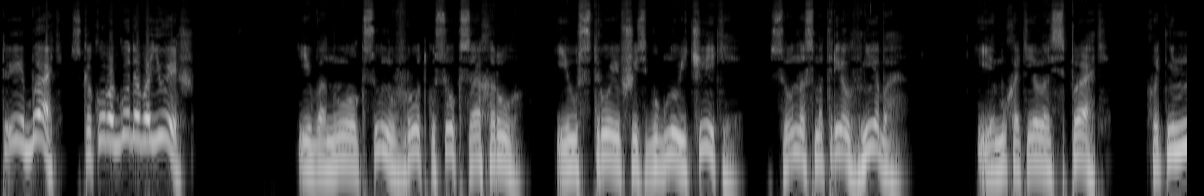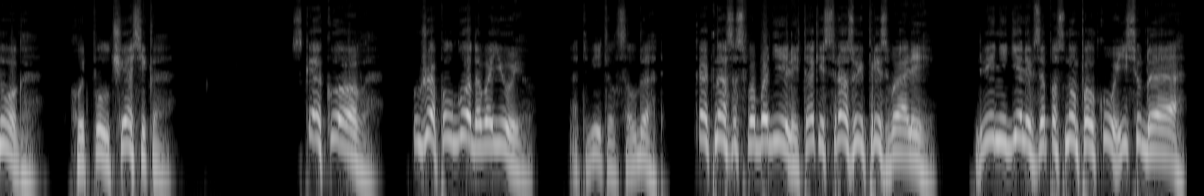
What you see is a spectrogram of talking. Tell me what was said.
Ты, бать, с какого года воюешь?» Иванок, сунув в рот кусок сахару и, устроившись в углу ячейки, сонно смотрел в небо. Ему хотелось спать, хоть немного, хоть полчасика. «С какого? Уже полгода воюю», — ответил солдат. Как нас освободили, так и сразу и призвали. Две недели в запасном полку и сюда.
